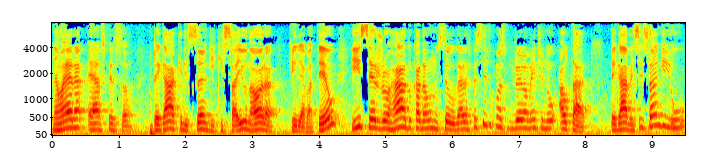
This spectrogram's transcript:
não era é a aspersão. Pegar aquele sangue que saiu na hora que ele abateu e ser jorrado cada um no seu lugar específico, mas geralmente no altar. Pegava esse sangue e o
